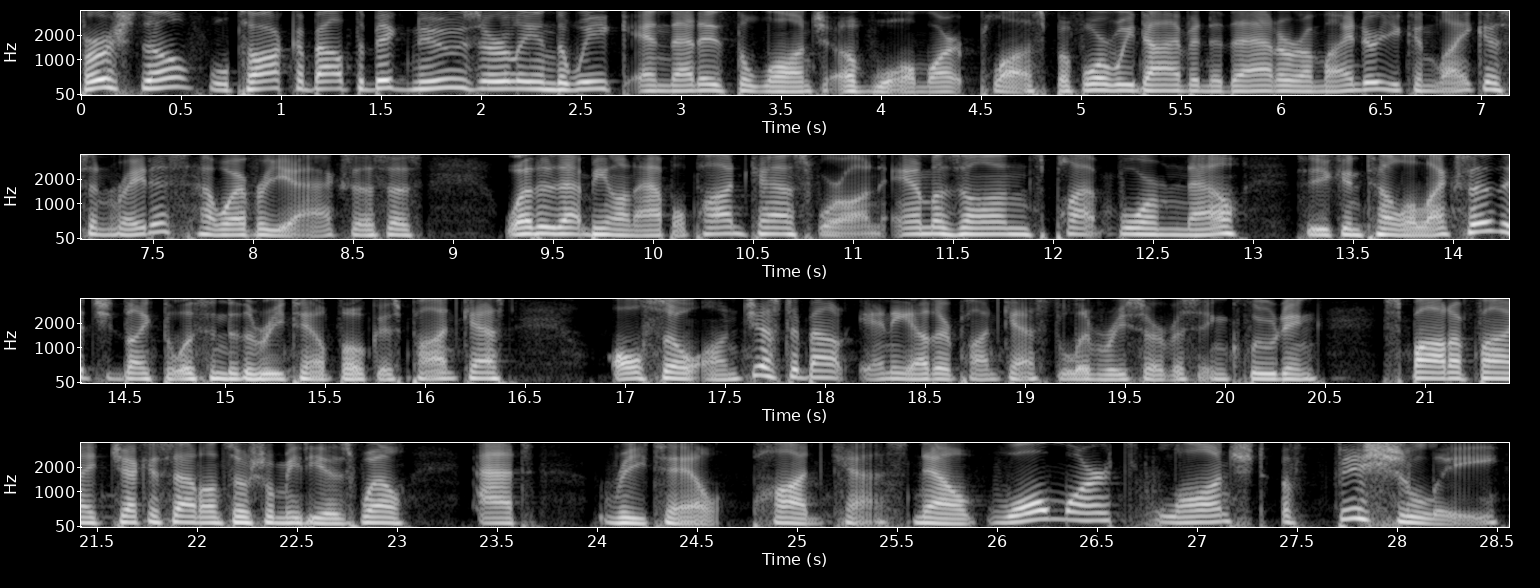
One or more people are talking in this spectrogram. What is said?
First, though, we'll talk about the big news early in the week, and that is the launch of Walmart Plus. Before we dive into that, a reminder you can like us and rate us however you access us whether that be on Apple Podcasts, we're on Amazon's platform now, so you can tell Alexa that you'd like to listen to the Retail Focus podcast. Also on just about any other podcast delivery service, including Spotify. Check us out on social media as well at Retail Podcast. Now, Walmart launched officially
